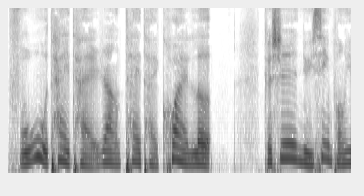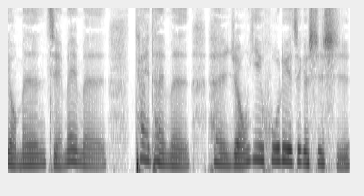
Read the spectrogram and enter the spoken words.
服务太太，让太太快乐。可是女性朋友们、姐妹们、太太们，很容易忽略这个事实，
